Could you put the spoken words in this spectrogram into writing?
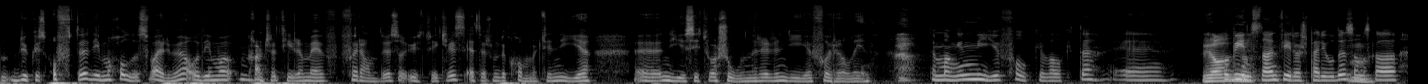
brukes ofte. De må holdes varme. Og de må mm. kanskje til og med forandres og utvikles ettersom det kommer til nye, uh, nye situasjoner eller nye forhold inn. Det er mange nye folkevalgte eh, ja, på begynnelsen av en fireårsperiode som mm. skal,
